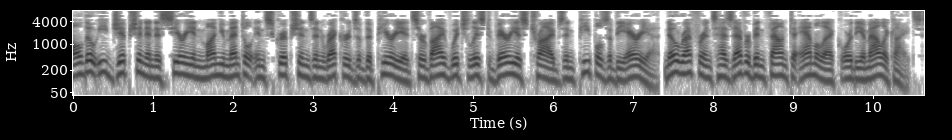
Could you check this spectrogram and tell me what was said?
Although Egyptian and Assyrian monumental inscriptions and records of the period survive which list various tribes and peoples of the area, no reference has ever been found to Amalek or the Amalekites.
